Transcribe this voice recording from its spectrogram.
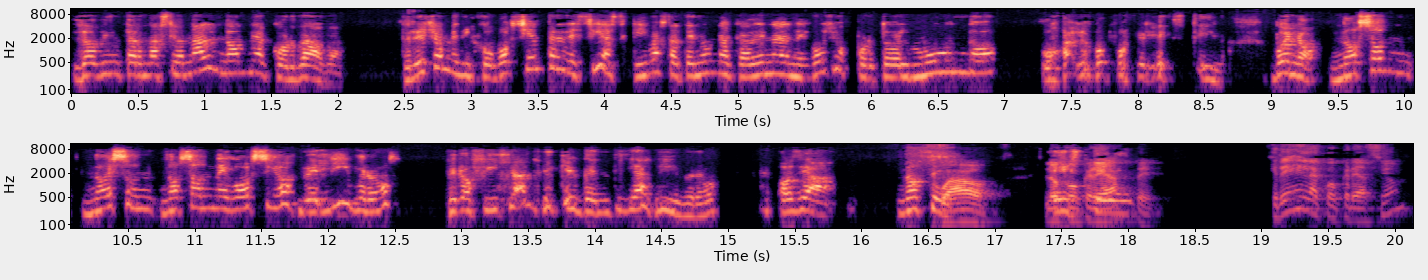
Lo de internacional no me acordaba, pero ella me dijo, vos siempre decías que ibas a tener una cadena de negocios por todo el mundo, o algo por el estilo. Bueno, no son, no es un, no son negocios de libros, pero fíjate que vendía libros. O sea, no sé. Wow, lo este, co-creaste. ¿Crees en la co-creación?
